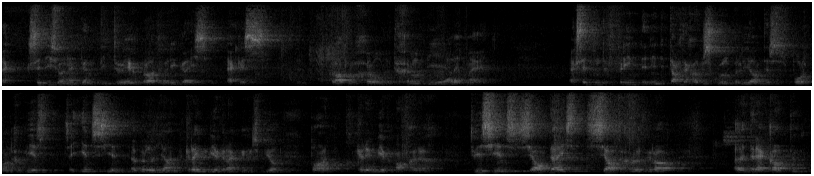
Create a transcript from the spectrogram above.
Ek sit hier so en ek dink die jy gepraat oor die gees. Ek is praat van gril, dit gril die hel uit my uit. Ek sit met 'n vriend in die 80 ou skool, briljant is sportman gewees. Sy een seun, 'n briljant, kringweek rugby gespeel, pa kringweek afgerig. Twee seuns, selfde huis, selfde groot geraak. Hulle trek Kaap toe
